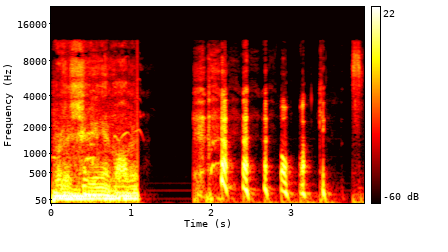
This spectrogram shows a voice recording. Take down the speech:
There was a shooting involving. oh my goodness!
